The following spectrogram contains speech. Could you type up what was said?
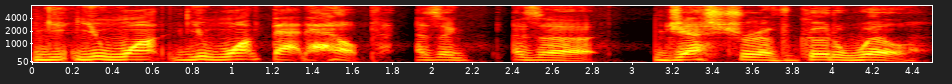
you, want you want that help as a as a gesture of goodwill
